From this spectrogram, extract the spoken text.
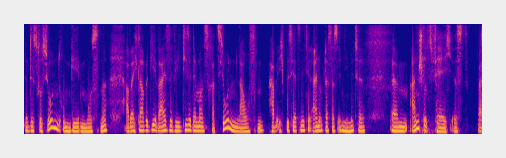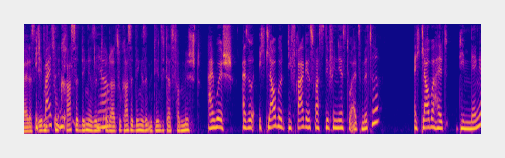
eine Diskussion drum geben muss. Ne? Aber ich glaube, die Weise, wie diese Demonstrationen laufen, habe ich bis jetzt nicht den Eindruck, dass das in die Mitte ähm, anschlussfähig ist. Weil das ich eben weiß, zu krasse Dinge sind ja. oder zu krasse Dinge sind, mit denen sich das vermischt. I wish. Also ich glaube, die Frage ist, was definierst du als Mitte? Ich glaube halt die Menge,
